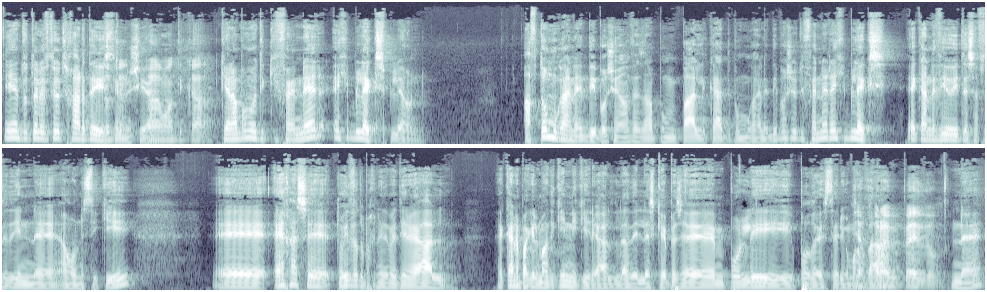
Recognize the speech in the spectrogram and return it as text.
Είναι το τελευταίο της χαρτί Το στην τε- ουσία. Πραγματικά. Και να πούμε ότι και η Φενέρ έχει μπλέξει πλέον. Αυτό μου κάνει εντύπωση, αν θες να πούμε πάλι κάτι που μου κάνει εντύπωση, ότι η Φενέρ έχει μπλέξει. Έκανε δύο ήττες αυτή την ε, αγωνιστική. Ε, έχασε, το είδα το παιχνίδι με τη Ρεάλ. Έκανε επαγγελματική νίκη η Ρεάλ. Δηλαδή λες και έπαιζε με πολύ υποδέστερη ομάδα. Διαφορά επίπεδου. Ναι.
